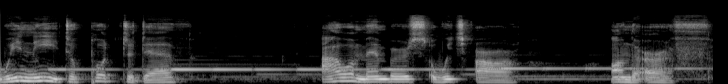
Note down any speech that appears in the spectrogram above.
We need to put to death our members which are on the earth.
